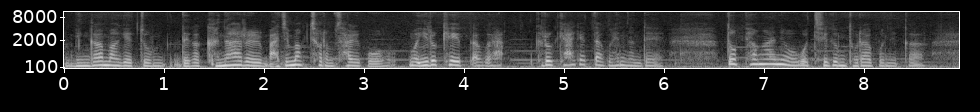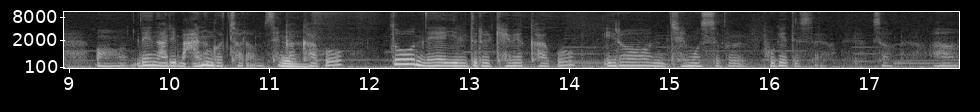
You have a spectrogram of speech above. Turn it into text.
민감하게 좀 내가 그날을 마지막처럼 살고 뭐 이렇게 했다고, 하- 그렇게 하겠다고 했는데 또 평안이 오고 지금 돌아보니까 어, 내 날이 많은 것처럼 생각하고 또내 일들을 계획하고 이런 제 모습을 보게 됐어요. 그래서 아,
